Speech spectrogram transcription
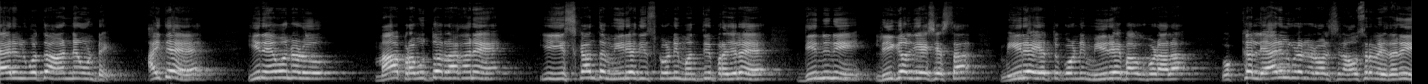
లారీలు మొత్తం ఆడనే ఉంటాయి. అయితే ఈయన ఏమన్నాడు మా ప్రభుత్వం రాగానే ఈ ఇసుక అంతా మీరే తీసుకోండి మంత్రి ప్రజలే దీనిని లీగల్ చేసేస్తా మీరే ఎత్తుకోండి మీరే బాగుపడాలా. ఒక్క ల్యారీలు కూడా నడవాల్సిన అవసరం లేదని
